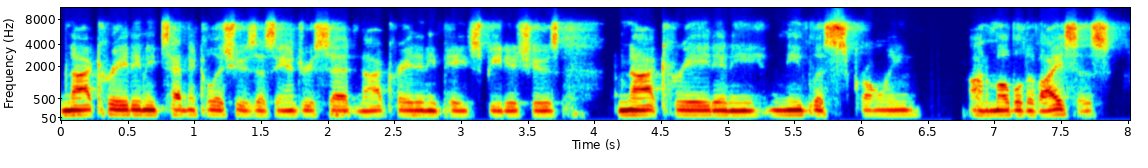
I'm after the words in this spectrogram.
not create any technical issues, as Andrew said, not create any page speed issues, not create any needless scrolling on mobile devices.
